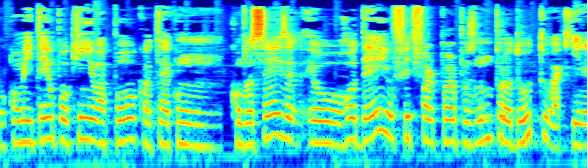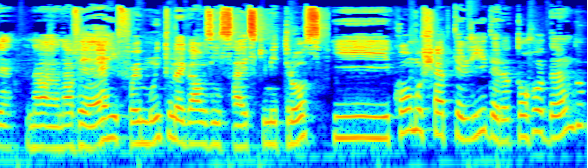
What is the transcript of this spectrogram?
eu comentei um pouquinho há pouco até com, com vocês, eu rodei o Fit for Purpose num produto aqui né, na, na VR, foi muito legal os insights que me trouxe. E como chapter leader, eu tô rodando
